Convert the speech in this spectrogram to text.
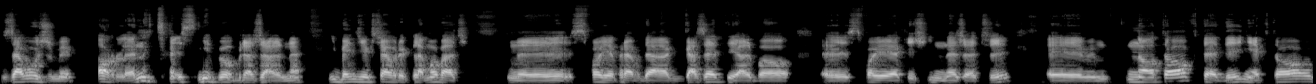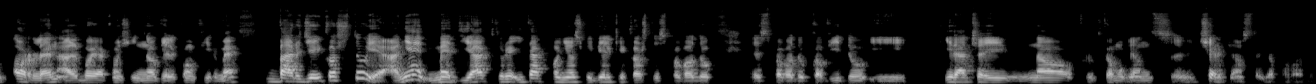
załóżmy Orlen, co jest niewyobrażalne, i będzie chciał reklamować e, swoje, prawda, gazety albo swoje jakieś inne rzeczy, no to wtedy niech to Orlen albo jakąś inną wielką firmę bardziej kosztuje, a nie media, które i tak poniosły wielkie koszty z powodu, z powodu COVID-u i, i raczej, no krótko mówiąc, cierpią z tego powodu.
